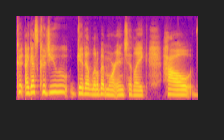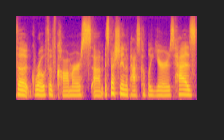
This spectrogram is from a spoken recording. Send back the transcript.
could, I guess, could you get a little bit more into like how the growth of commerce, um, especially in the past couple years, has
